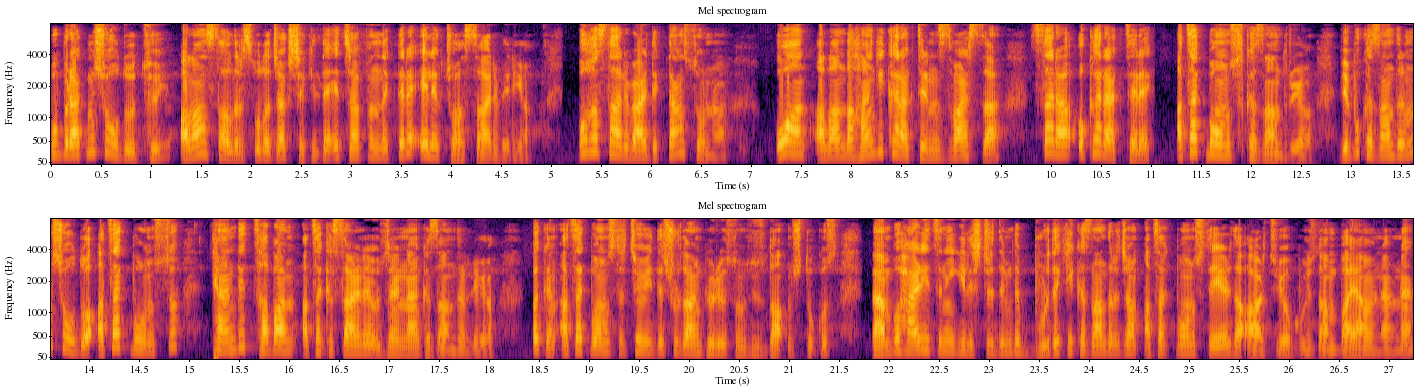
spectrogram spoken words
Bu bırakmış olduğu tüy alan saldırısı olacak şekilde etrafındakilere elektro hasarı veriyor. Bu hasarı verdikten sonra o an alanda hangi karakteriniz varsa Sara o karaktere atak bonusu kazandırıyor. Ve bu kazandırmış olduğu atak bonusu kendi taban atak hasarları üzerinden kazandırılıyor. Bakın atak bonusları teoriyi de şuradan görüyorsunuz %69. Ben bu her yeteneği geliştirdiğimde buradaki kazandıracağım atak bonus değeri de artıyor. Bu yüzden bayağı önemli.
